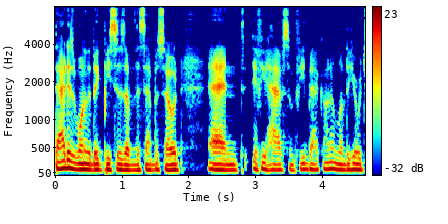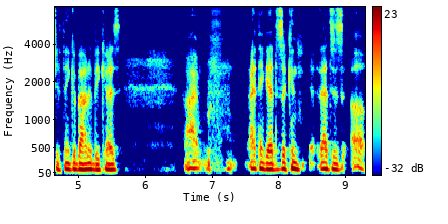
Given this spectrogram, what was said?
that is one of the big pieces of this episode. And if you have some feedback on it, I'd love to hear what you think about it because I I think that is a that is a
